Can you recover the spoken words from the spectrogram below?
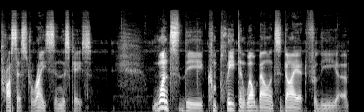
processed rice in this case. Once the complete and well-balanced diet for the um,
